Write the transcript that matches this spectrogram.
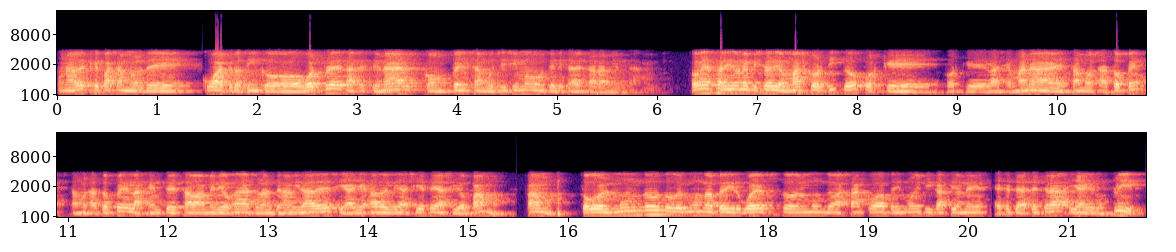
Una vez que pasamos de 4 o 5 WordPress a gestionar, compensa muchísimo utilizar esta herramienta. Hoy ha salido un episodio más cortito porque, porque la semana estamos a tope, estamos a tope, la gente estaba medio gas durante Navidades y ha llegado el día 7 y ha sido ¡pam! ¡pam! Todo el mundo, todo el mundo a pedir webs, todo el mundo a saco a pedir modificaciones, etcétera, etcétera, y hay que cumplir.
